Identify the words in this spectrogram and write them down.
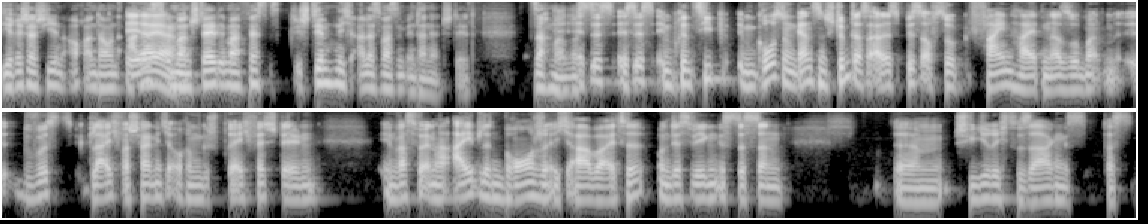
Die recherchieren auch andauernd alles ja, ja. und man stellt immer fest, es stimmt nicht alles, was im Internet steht. Sag mal was. Es ist, es ist im Prinzip, im Großen und Ganzen stimmt das alles, bis auf so Feinheiten. Also man, du wirst gleich wahrscheinlich auch im Gespräch feststellen, in was für einer eitlen Branche ich arbeite. Und deswegen ist das dann ähm, schwierig zu sagen, dass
